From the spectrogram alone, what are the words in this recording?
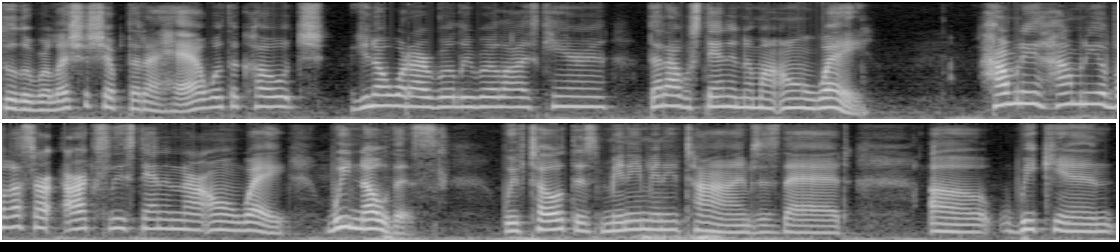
through the relationship that I had with the coach, you know what I really realized, Karen, that I was standing in my own way. How many how many of us are actually standing in our own way? We know this. We've told this many many times. Is that uh, we can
